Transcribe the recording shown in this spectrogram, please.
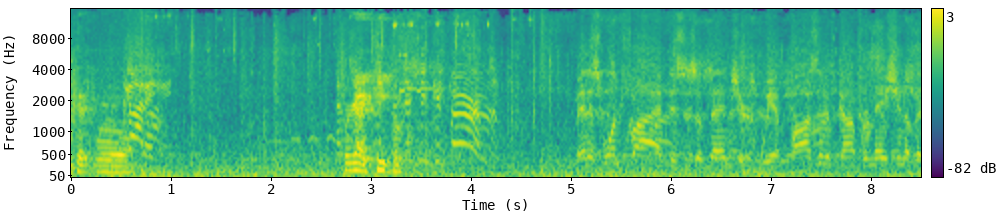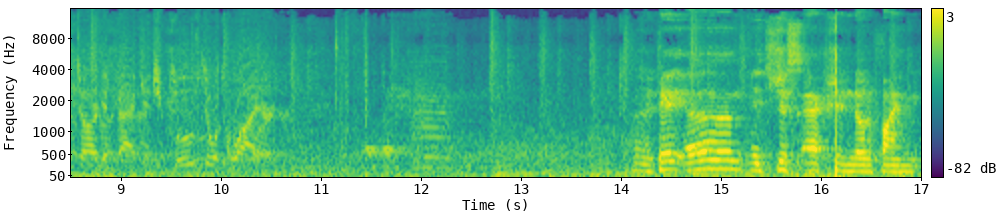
Okay, well, Got it. We're gonna keep him- Menace 1-5, this is Avenger. We have positive confirmation of the target package. Move to acquire. Okay, um, it's just action notifying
